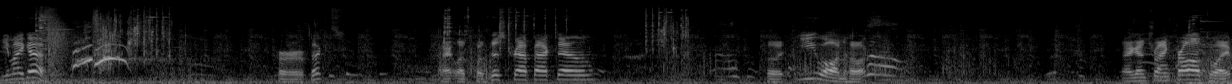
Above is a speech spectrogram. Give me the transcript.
Be my guest. Perfect. All right, let's put this trap back down. Put you on hook. I'm gonna try and crawl up Dwight.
